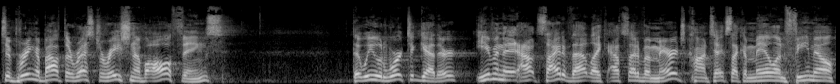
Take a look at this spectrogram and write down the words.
to bring about the restoration of all things that we would work together even outside of that like outside of a marriage context like a male and female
